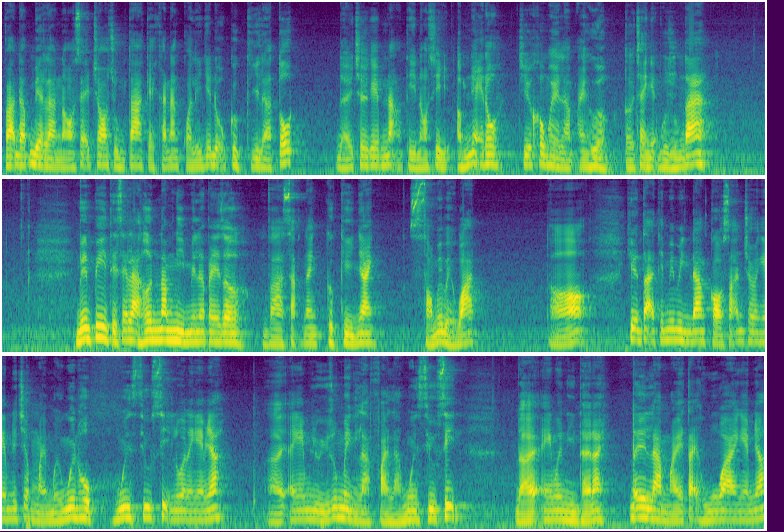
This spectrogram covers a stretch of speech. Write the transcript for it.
Và đặc biệt là nó sẽ cho chúng ta cái khả năng quản lý nhiệt độ cực kỳ là tốt đấy chơi game nặng thì nó chỉ ấm nhẹ thôi chứ không hề làm ảnh hưởng tới trải nghiệm của chúng ta. Viên pin thì sẽ là hơn 5000 mAh và sạc nhanh cực kỳ nhanh 67W đó. Hiện tại thì mình đang có sẵn cho anh em những chiếc máy mới nguyên hộp nguyên siêu xịn luôn anh em nhé đấy, anh em lưu ý giúp mình là phải là nguyên siêu xịn. Đấy anh em nhìn thấy này đây là máy tại huawei Mobile anh em nhé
